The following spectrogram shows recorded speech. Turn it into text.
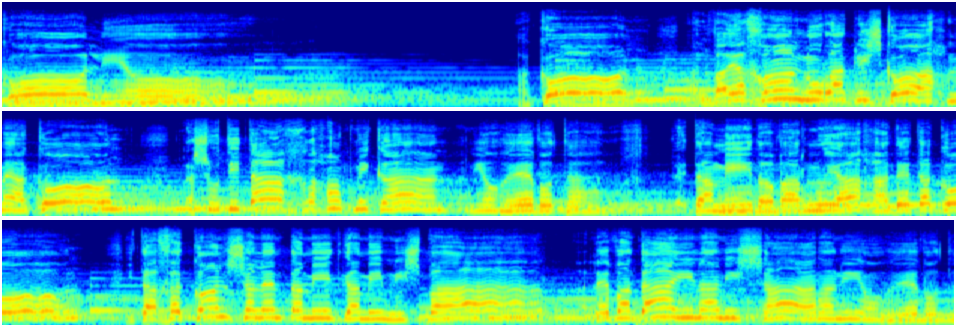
כל יום. הכל, הלוואי יכולנו רק לשכוח מהכל, לשוט איתך רחוק מכאן, אני אוהב אותך, ותמיד עברנו יחד את הכל, איתך הכל שלם תמיד גם אם נשבר, הלב עדיין הנשאר, אני אוהב אותך.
